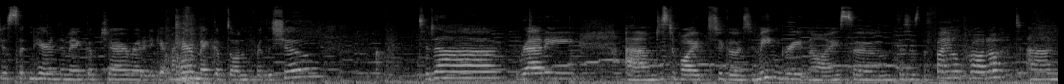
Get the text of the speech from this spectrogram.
Just sitting here in the makeup chair, ready to get my hair and makeup done for the show. Ta-da! Ready. Um, just about to go to meet and greet now, so this is the final product and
